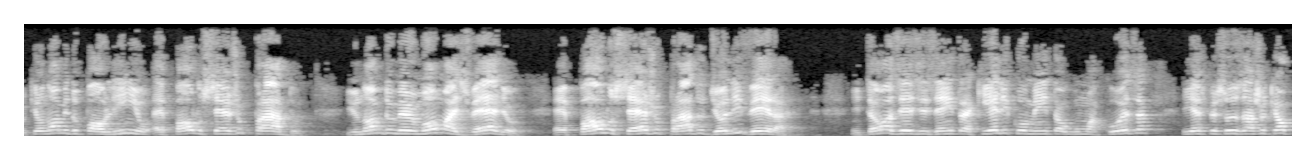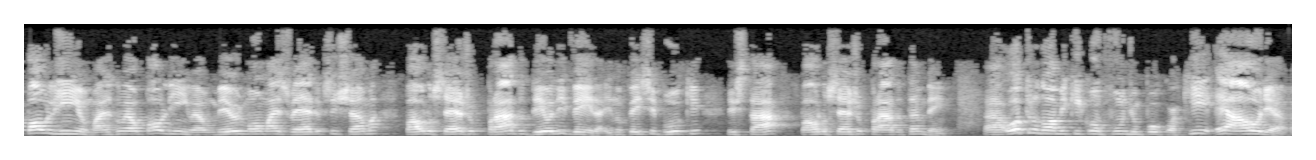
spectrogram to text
Porque o nome do Paulinho é Paulo Sérgio Prado. E o nome do meu irmão mais velho é Paulo Sérgio Prado de Oliveira. Então, às vezes entra aqui, ele comenta alguma coisa e as pessoas acham que é o Paulinho, mas não é o Paulinho, é o meu irmão mais velho que se chama Paulo Sérgio Prado de Oliveira. E no Facebook está Paulo Sérgio Prado também. Ah, outro nome que confunde um pouco aqui é Áurea,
